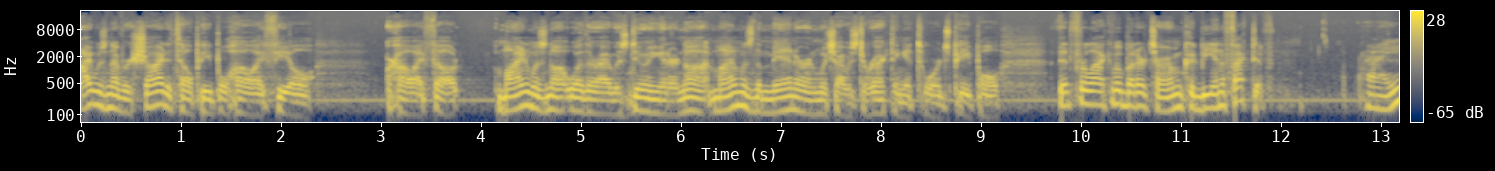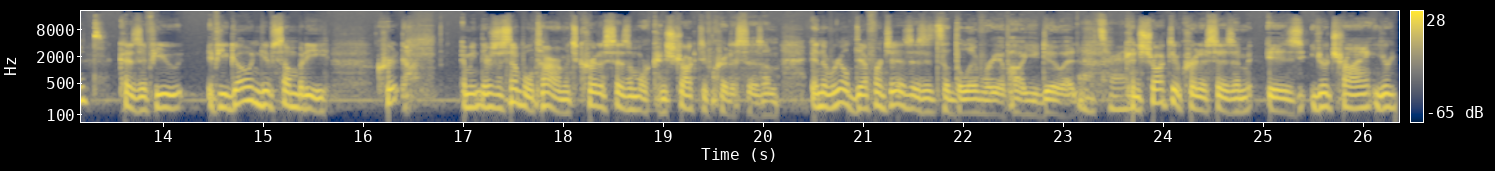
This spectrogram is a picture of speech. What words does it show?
I was never shy to tell people how I feel or how I felt. Mine was not whether I was doing it or not. Mine was the manner in which I was directing it towards people that, for lack of a better term, could be ineffective. Right. Because if you if you go and give somebody crit- I mean, there's a simple term. It's criticism or constructive criticism, and the real difference is, is it's the delivery of how you do it. That's right. Constructive criticism is you're trying, you're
